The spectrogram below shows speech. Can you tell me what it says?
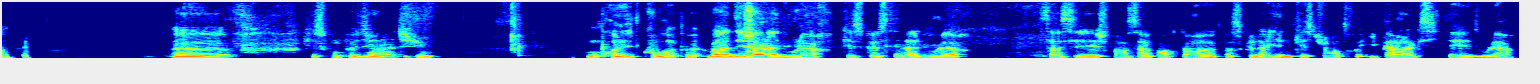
euh, Qu'est-ce qu'on peut dire là-dessus? Vous me prenez de court un peu. Bah, déjà, la douleur. Qu'est-ce que c'est la douleur? Ça, c'est, je pense, important euh, parce que là, il y a une question entre hyperlaxité et douleur.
